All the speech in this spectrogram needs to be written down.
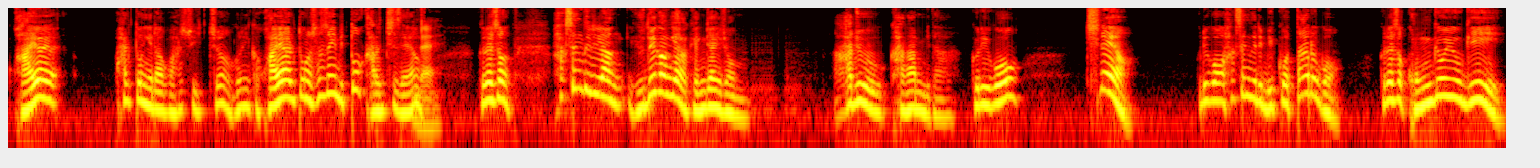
과외 활동이라고 할 수 있죠. 그러니까 과외 활동을 선생님이 또 가르치세요. 네. 그래서 학생들이랑 유대 관계가 굉장히 좀 아주 강합니다. 그리고 친해요. 그리고 학생들이 믿고 따르고 그래서 공교육이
